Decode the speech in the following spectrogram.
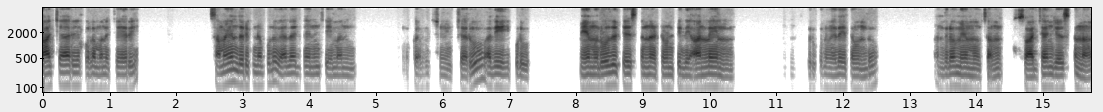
ఆచార్య కులమును చేరి సమయం దొరికినప్పుడు వేదాధ్యయనం చేయమని ఒక విషయం ఇచ్చారు. అది ఇప్పుడు మేము రోజు చేస్తున్నటువంటిది ఆన్లైన్ గురుకులం ఏదైతే ఉందో అందులో మేము స్వాధ్యాయం చేస్తున్నాం.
